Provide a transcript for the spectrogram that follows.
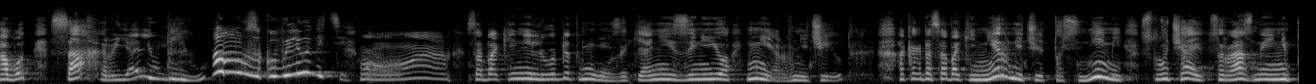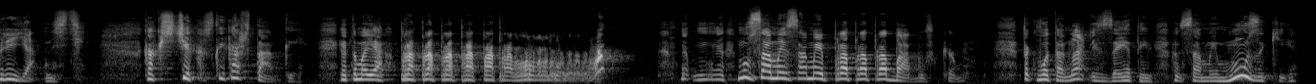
А вот сахар я люблю. А музыку вы любите? О, собаки не любят музыки, они из-за нее нервничают. А когда собаки нервничают, то с ними случаются разные неприятности. Как с чековской каштанкой. Это моя пра-пра-пра-пра-пра-пра... Ну, самая-самая пра-пра-пра-бабушка. Так вот она из-за этой самой музыки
